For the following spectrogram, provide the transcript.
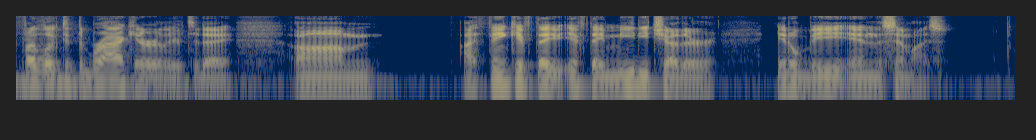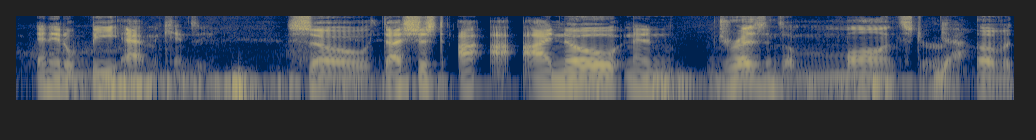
if I looked at the bracket earlier today, um, I think if they if they meet each other, it'll be in the semis, and it'll be at McKenzie. So that's just I I, I know and Dresden's a monster Yeah. of a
